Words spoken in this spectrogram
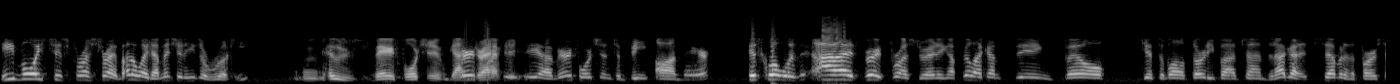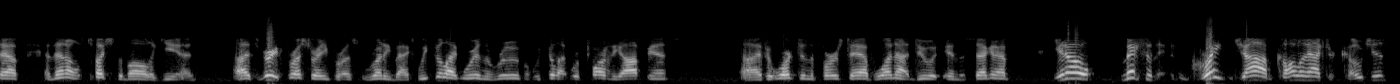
he voiced his frustration. By the way, did I mention he's a rookie? Who's very fortunate got very drafted. yeah, very fortunate to be on there. His quote was, "Ah, it's very frustrating. I feel like I'm seeing Bell get the ball 35 times, and I got it seven in the first half, and then I don't touch the ball again. Uh, it's very frustrating for us running backs. We feel like we're in the room, and we feel like we're part of the offense. Uh, if it worked in the first half, why not do it in the second half? You know, Mixon, great job calling out your coaches.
